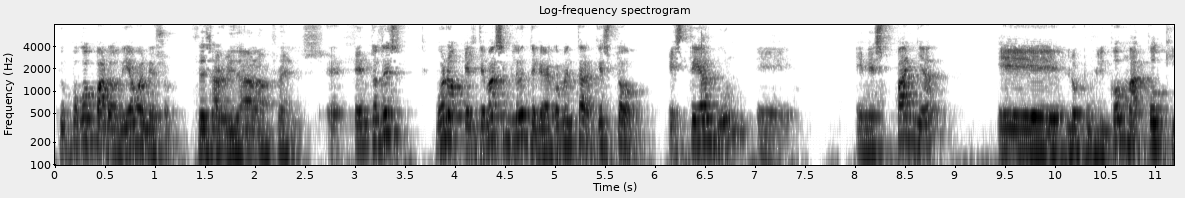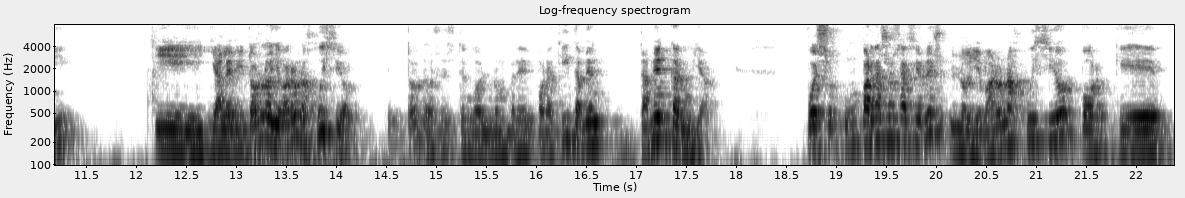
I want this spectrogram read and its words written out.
que un poco parodiaban eso. César Vidal and Friends. Eh, Entonces, bueno, el tema simplemente quería comentar que esto, este álbum, eh, en España, eh, lo publicó Makoki, y, y al editor lo llevaron a juicio. Editor, no sé si tengo el nombre por aquí, también, también Carulla. Pues un par de asociaciones lo llevaron a juicio porque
